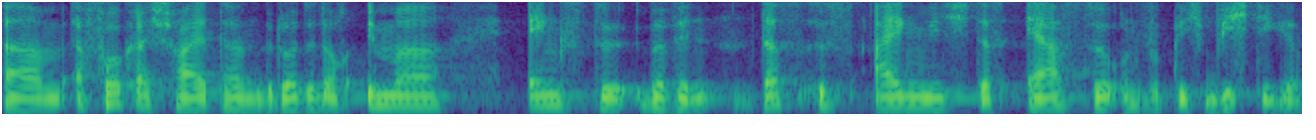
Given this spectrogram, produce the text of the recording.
Ähm, erfolgreich scheitern bedeutet auch immer Ängste überwinden. Das ist eigentlich das Erste und wirklich Wichtige.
